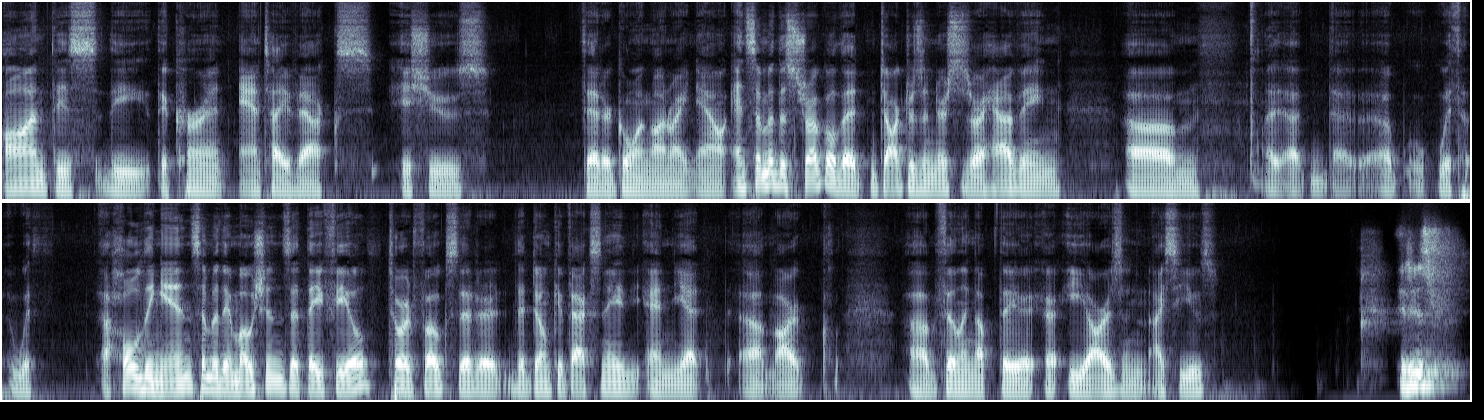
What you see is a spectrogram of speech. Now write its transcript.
on this the the current anti-vax issues that are going on right now, and some of the struggle that doctors and nurses are having um, uh, uh, uh, with with holding in some of the emotions that they feel toward folks that are that don't get vaccinated and yet um, are uh, filling up the ERs and ICUs? It is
